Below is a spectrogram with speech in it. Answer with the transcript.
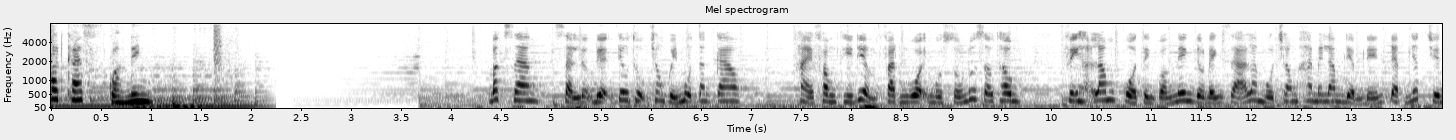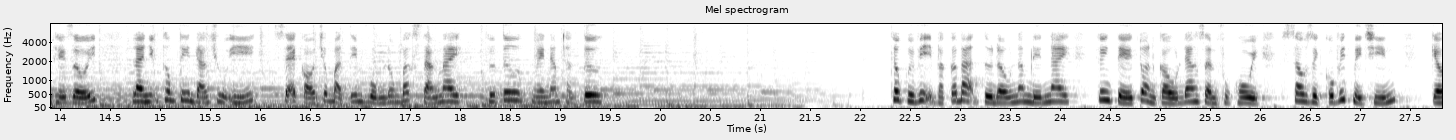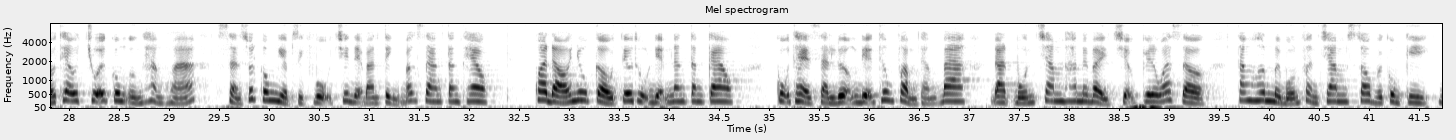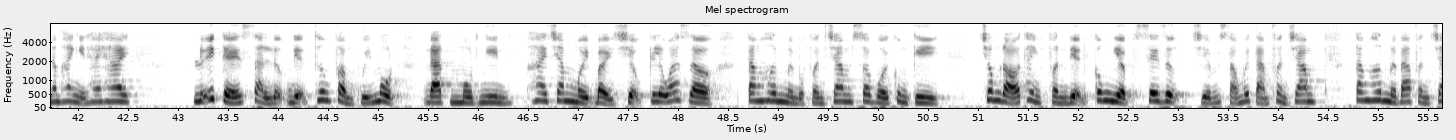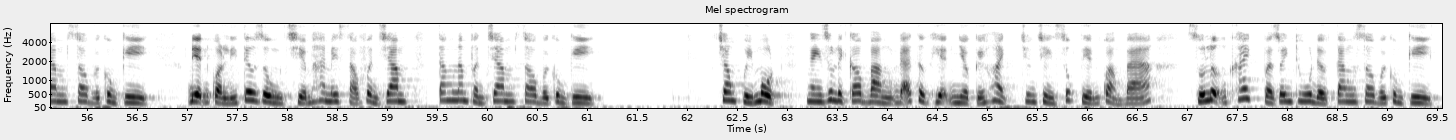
Podcast Quảng Ninh. Bắc Giang, sản lượng điện tiêu thụ trong quý 1 tăng cao. Hải Phòng thí điểm phạt nguội một số nút giao thông. Vịnh Hạ Long của tỉnh Quảng Ninh được đánh giá là một trong 25 điểm đến đẹp nhất trên thế giới, là những thông tin đáng chú ý sẽ có trong bản tin vùng Đông Bắc sáng nay, thứ tư ngày 5 tháng 4. Thưa quý vị và các bạn, từ đầu năm đến nay, kinh tế toàn cầu đang dần phục hồi sau dịch COVID-19, kéo theo chuỗi cung ứng hàng hóa, sản xuất công nghiệp dịch vụ trên địa bàn tỉnh Bắc Giang tăng theo. Qua đó, nhu cầu tiêu thụ điện năng tăng cao. Cụ thể, sản lượng điện thương phẩm tháng 3 đạt 427 triệu kWh, tăng hơn 14% so với cùng kỳ năm 2022. Lũy kế sản lượng điện thương phẩm quý 1 đạt 1.217 triệu kWh, tăng hơn 11% so với cùng kỳ. Trong đó thành phần điện công nghiệp xây dựng chiếm 68%, tăng hơn 13% so với cùng kỳ. Điện quản lý tiêu dùng chiếm 26%, tăng 5% so với cùng kỳ. Trong quý 1, ngành du lịch Cao Bằng đã thực hiện nhiều kế hoạch, chương trình xúc tiến quảng bá, số lượng khách và doanh thu đều tăng so với cùng kỳ.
